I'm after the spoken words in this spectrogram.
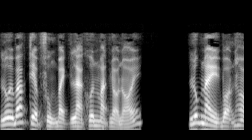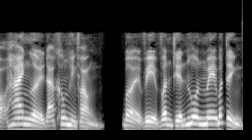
Lôi bác tiệp phùng bạch là khuôn mặt nhỏ nói. Lúc này bọn họ hai người đã không hình phòng, bởi vì Vân Thiến hôn mê bất tỉnh,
